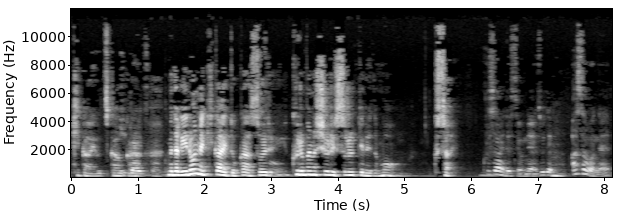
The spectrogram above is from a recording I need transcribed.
機械を使う機から。まあ、だからいろんな機械とか、そういう車の修理するけれども、臭い。臭いですよね。それでうん、朝はね、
